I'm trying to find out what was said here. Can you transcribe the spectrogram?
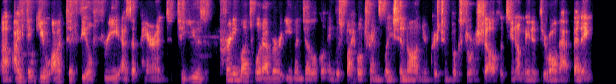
Uh, I think you ought to feel free as a parent to use pretty much whatever evangelical English Bible translation on your Christian bookstore shelf that's you know made it through all that vetting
